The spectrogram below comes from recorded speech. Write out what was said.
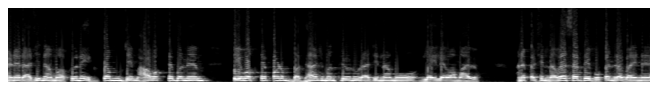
એણે રાજીનામું આપ્યું ને એકદમ જેમ આ વખતે બને એમ, તે વખતે પણ બધા જ મંત્રીઓનું રાજીનામું લઈ લેવામાં આવ્યું. અને પછી નવેસરથી ભૂપેન્દ્રભાઈને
